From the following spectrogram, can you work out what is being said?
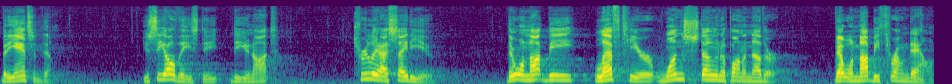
But he answered them, You see all these, do, do you not? Truly I say to you, there will not be left here one stone upon another that will not be thrown down.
